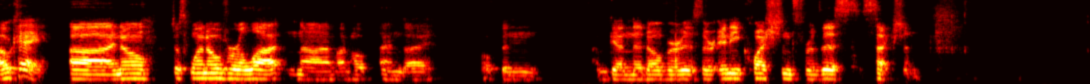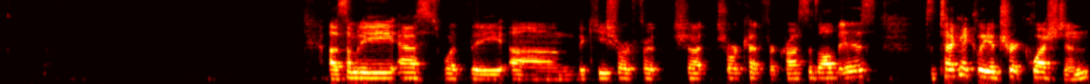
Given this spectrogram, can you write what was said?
Okay, uh, I know just went over a lot, and uh, I'm hope and I hoping I'm getting it over. Is there any questions for this section? Uh, somebody asked what the um, the key short for, short, shortcut for cross dissolve is. It's technically a trick question.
